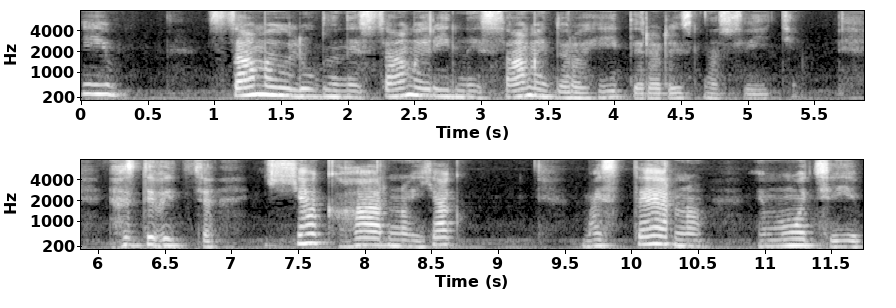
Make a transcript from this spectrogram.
і самий улюблений, самий рідний, самий дорогий терорист на світі. Ось дивіться, як гарно, як майстерно емоції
